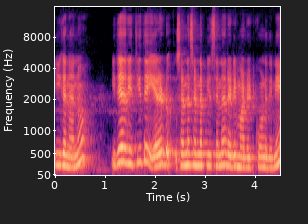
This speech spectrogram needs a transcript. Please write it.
ಈಗ ನಾನು ಇದೇ ರೀತಿದೆ ಎರಡು ಸಣ್ಣ ಸಣ್ಣ ಪೀಸನ್ನು ರೆಡಿ ಮಾಡಿ ಇಟ್ಕೊಂಡಿದ್ದೀನಿ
